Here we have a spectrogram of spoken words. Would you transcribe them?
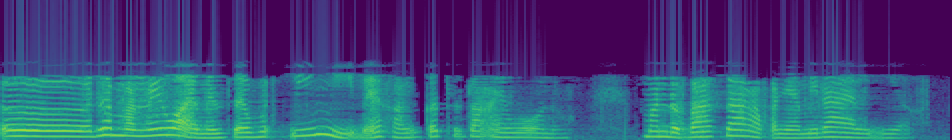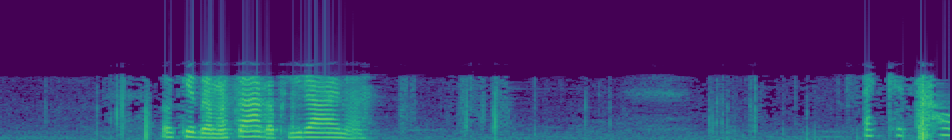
เออ ถ้ามันไม่ไหวมันจะวิ่งหนีไหมคะก็จะต้องไอวอลเนาะ มันแบบว่าสร้างกับปัญญาไม่ได้อะไรอย่างเงี้ยโอเคแต่มาสร้างกับพี่ได้นะไอแค่เข้า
